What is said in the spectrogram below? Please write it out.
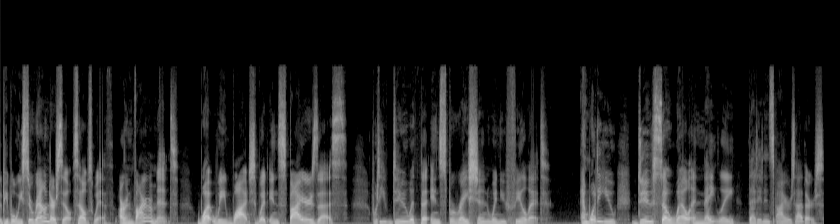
the people we surround ourselves with, our environment what we watch, what inspires us. What do you do with the inspiration when you feel it? And what do you do so well innately that it inspires others?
